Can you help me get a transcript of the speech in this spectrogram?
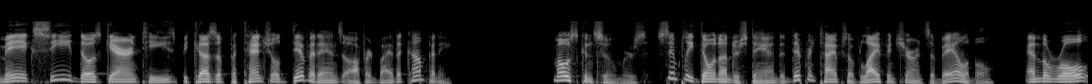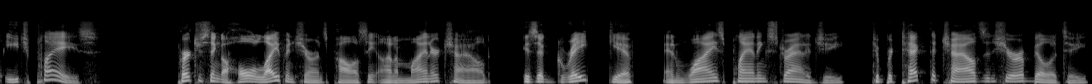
may exceed those guarantees because of potential dividends offered by the company. Most consumers simply don't understand the different types of life insurance available and the role each plays. Purchasing a whole life insurance policy on a minor child is a great gift and wise planning strategy to protect the child's insurability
